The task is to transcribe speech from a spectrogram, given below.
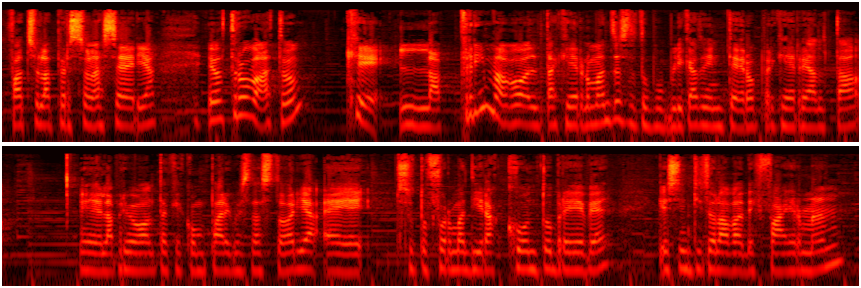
faccio la persona seria e ho trovato che la prima volta che il romanzo è stato pubblicato intero, perché in realtà eh, la prima volta che compare questa storia è sotto forma di racconto breve che si intitolava The Fireman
